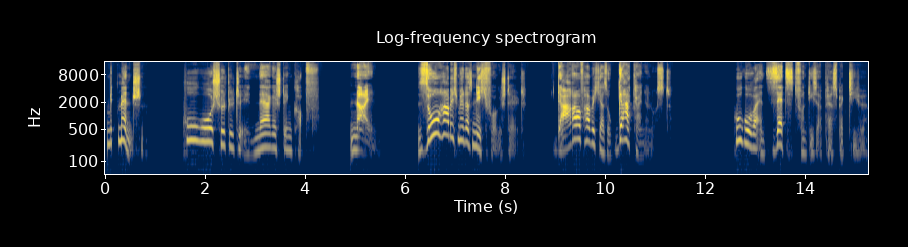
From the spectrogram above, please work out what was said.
mit Menschen. Hugo schüttelte energisch den Kopf. Nein, so habe ich mir das nicht vorgestellt. Darauf habe ich ja so gar keine Lust. Hugo war entsetzt von dieser Perspektive.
